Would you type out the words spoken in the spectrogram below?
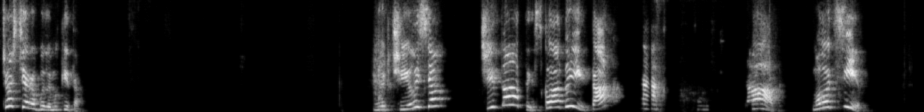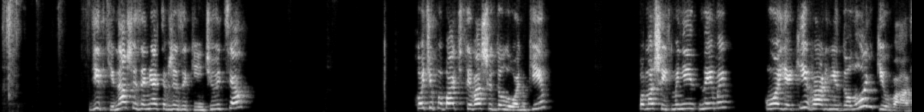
Що ще робили, Микита? Ми вчилися читати склади, так? Так. Так, молодці. Дітки, наші заняття вже закінчуються. Хочу побачити ваші долоньки. Помашіть мені ними. Ой, які гарні долоньки у вас.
